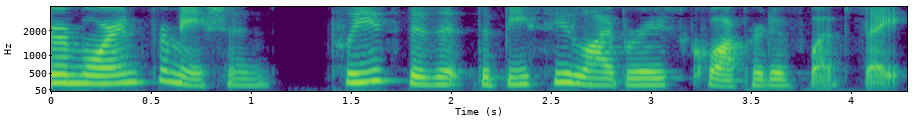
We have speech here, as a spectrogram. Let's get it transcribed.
For more information, please visit the BC Libraries Cooperative website.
